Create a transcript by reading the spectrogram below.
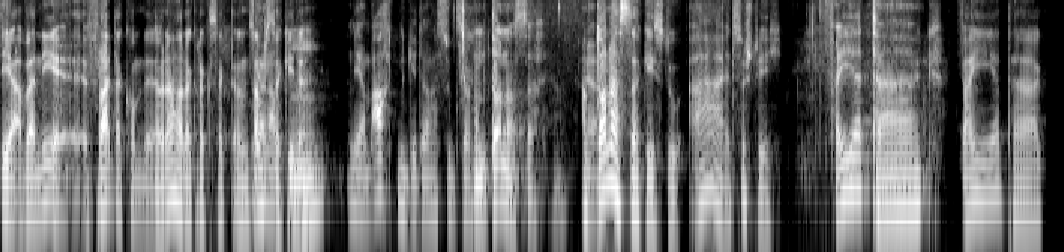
Ja, aber nee, Freitag kommt er, oder? Hat er gerade gesagt. Am Samstag geht er. Mhm. Ne, am 8. geht er, hast du gesagt. Am Donnerstag, ja. Am Ja. Donnerstag gehst du. Ah, jetzt verstehe ich. Feiertag. Feiertag.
